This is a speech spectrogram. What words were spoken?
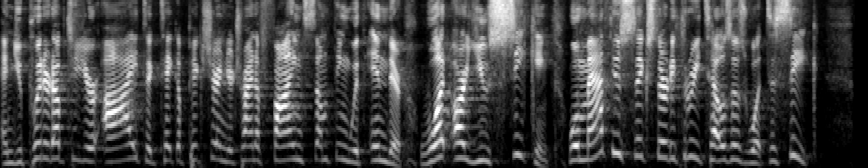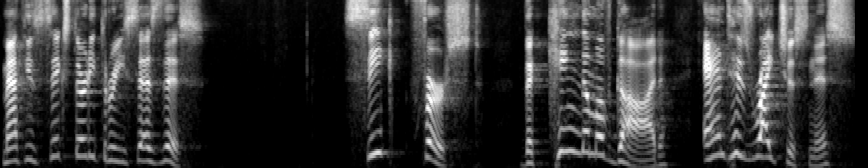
and you put it up to your eye to take a picture and you're trying to find something within there. What are you seeking? Well, Matthew 6:33 tells us what to seek. Matthew 6:33 says this. Seek first the kingdom of God and his righteousness,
